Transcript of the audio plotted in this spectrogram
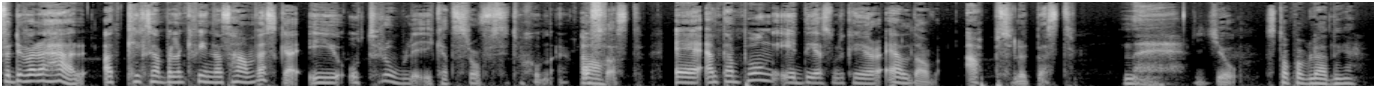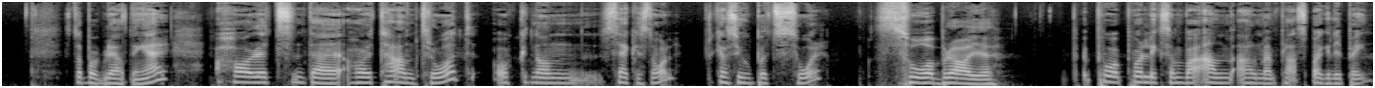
för det var det här, att till exempel en kvinnas handväska är ju otrolig i katastrofsituationer, Ja. oftast. Eh, en tampong är det som du kan göra eld av absolut bäst. Nej. Jo. Stoppa blödningar. Stoppa blödningar. Har ett, sånt där, har ett tandtråd och någon säkerhetsnål. Du kan sy ihop ett sår. Så bra ju. På, på liksom bara all, allmän plats, bara gripa in.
